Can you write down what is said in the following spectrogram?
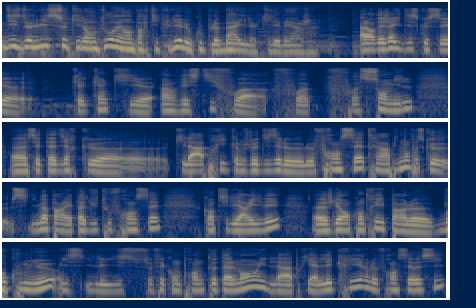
Disent de lui ceux qui l'entourent et en particulier le couple Bail qui l'héberge Alors déjà ils disent que c'est euh, quelqu'un qui euh, investit fois fois fois 100 000, euh, c'est-à-dire que euh, qu'il a appris, comme je le disais, le, français très rapidement parce que Silima parlait pas du tout français quand il est arrivé. Je l'ai rencontré, il parle beaucoup mieux, il, il, il se fait comprendre totalement, il a appris à l'écrire le français aussi.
